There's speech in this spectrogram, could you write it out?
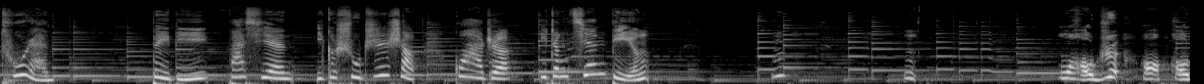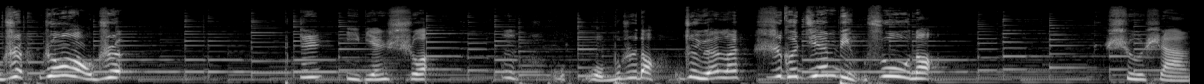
突然，贝迪发现一个树枝上挂着一张煎饼。嗯嗯，哇好吃，好好吃，真好吃。枝一边说：“嗯，我我不知道，这原来是棵煎饼树呢。”树上。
